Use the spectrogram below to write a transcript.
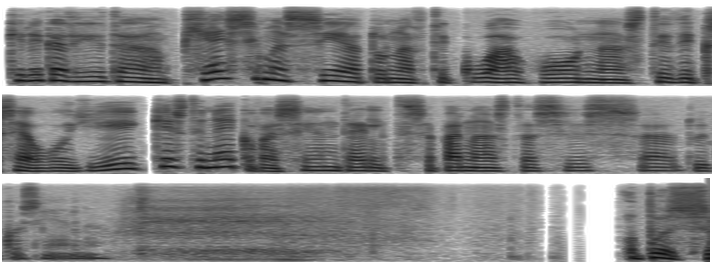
Κύριε καθηγητά, ποια είναι η σημασία του ναυτικού αγώνα στη διεξαγωγή και στην έκβαση εν τέλει της Επανάστασης του 21. Όπως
